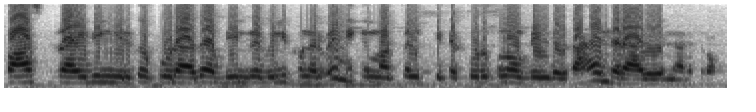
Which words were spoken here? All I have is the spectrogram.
ஃபாஸ்ட் டிரைவிங் இருக்கக்கூடாது அப்படின்ற விழிப்புணர்வை இன்னைக்கு மக்கள் கிட்ட கொடுக்கணும் அப்படின்றதுக்காக இந்த ரேலியை நடத்துறோம்.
